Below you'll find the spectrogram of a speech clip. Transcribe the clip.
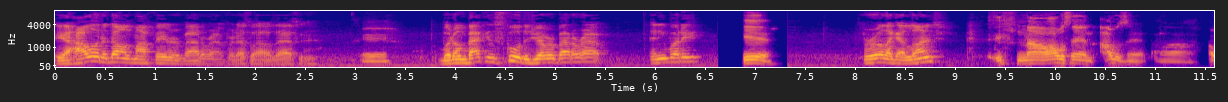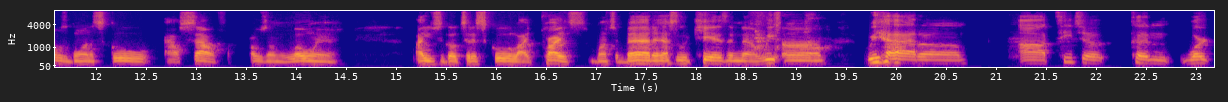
Yeah, Hollow Da Don is my favorite battle rapper. That's what I was asking. Yeah. But I'm um, back in school. Did you ever battle rap? Anybody? Yeah. For real, like at lunch? no, I was in. I was in. Uh, I was going to school out south. I was on the low end. I used to go to the school like Price, bunch of badass little kids and there. We um we had um our teacher couldn't work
